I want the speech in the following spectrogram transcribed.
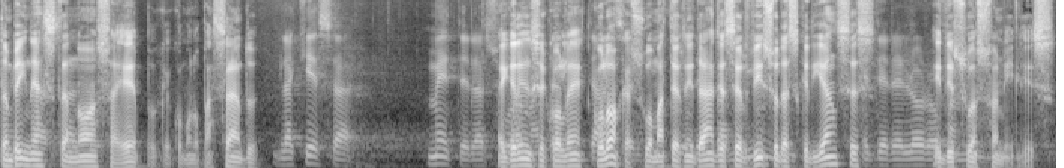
Também nesta nossa época, como no passado, a Igreja coloca sua maternidade a serviço das crianças e de suas famílias.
